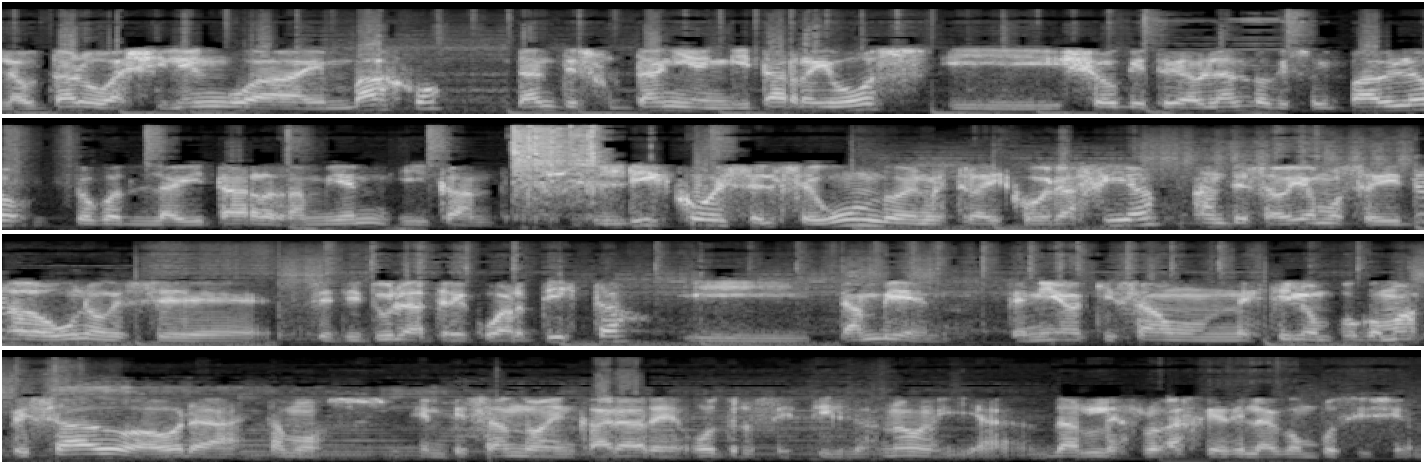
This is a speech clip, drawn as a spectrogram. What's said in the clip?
Lautaro Bachilengua en bajo, Dante Sultani en guitarra y voz y yo que estoy hablando, que soy Pablo, toco la guitarra también y canto. El disco es el segundo de nuestra discografía, antes habíamos editado uno que se, se titula Trecuartista y también tenía quizá un estilo un poco más pesado, ahora estamos empezando a encarar otros estilos ¿no? y a darles rodajes de la composición.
